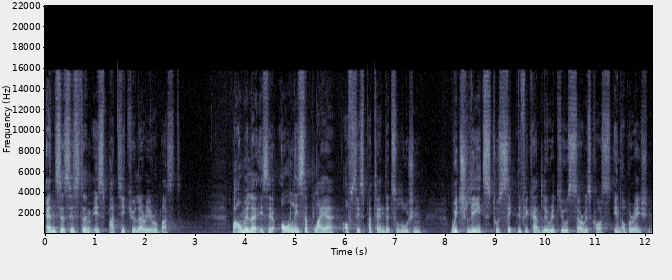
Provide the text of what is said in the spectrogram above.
and the system is particularly robust. Baumüller is the only supplier of this patented solution, which leads to significantly reduced service costs in operation.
